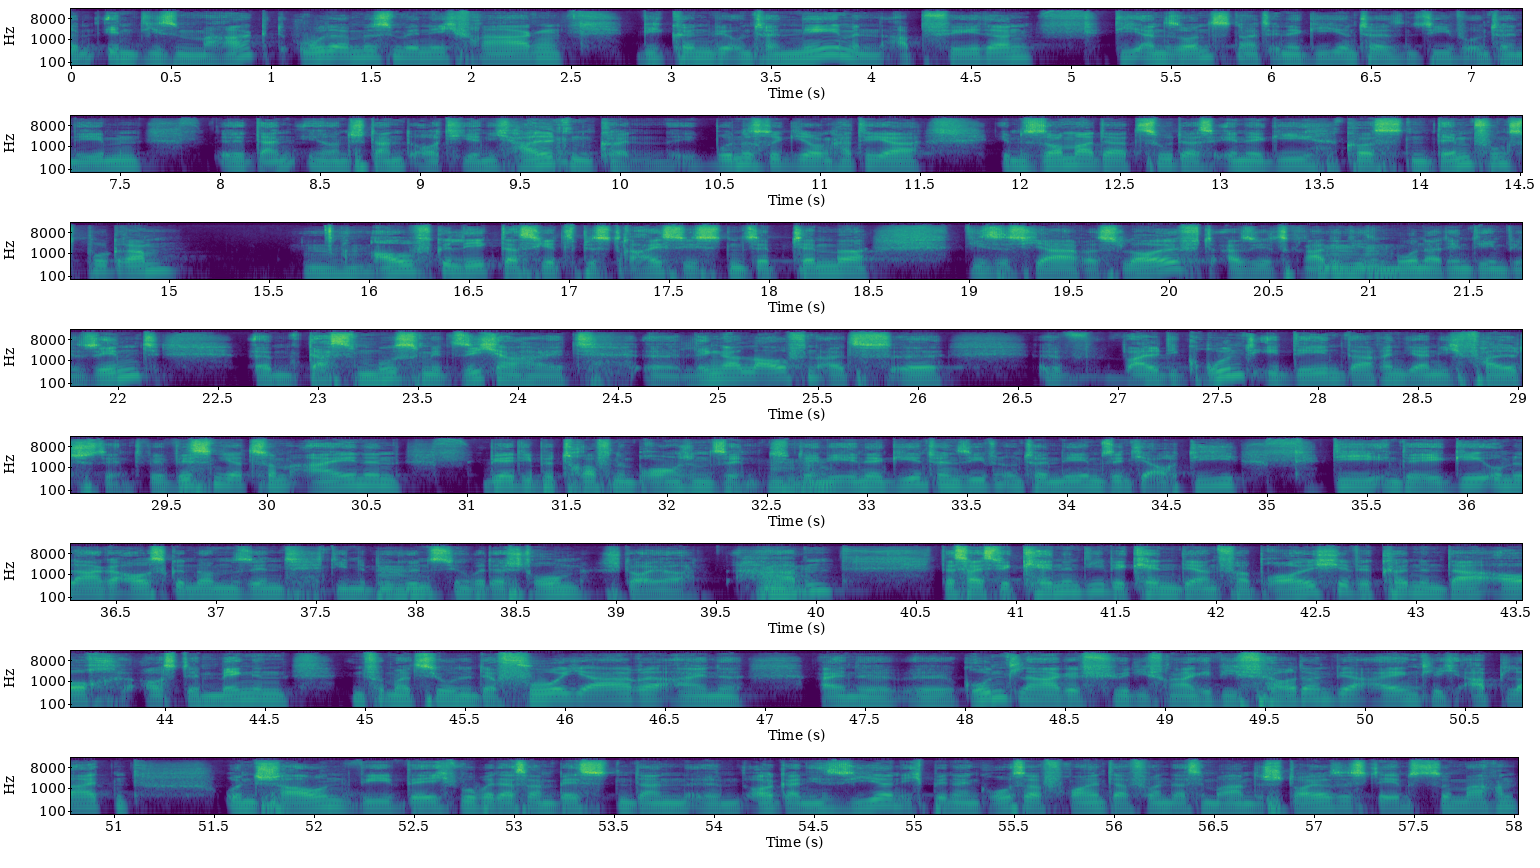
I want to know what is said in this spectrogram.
in diesem Markt oder müssen wir nicht fragen, wie können wir Unternehmen abfedern, die ansonsten als energieintensive Unternehmen äh, dann ihren Standort hier nicht halten können. Die Bundesregierung hatte ja im Sommer dazu das Energiekostendämpfungsprogramm Mhm. aufgelegt, das jetzt bis 30. September dieses Jahres läuft, also jetzt gerade mhm. diesen Monat, in dem wir sind. Ähm, das muss mit Sicherheit äh, länger laufen, als äh, äh, weil die Grundideen darin ja nicht falsch sind. Wir wissen ja zum einen, wer die betroffenen Branchen sind. Mhm. Denn die energieintensiven Unternehmen sind ja auch die, die in der EG-Umlage ausgenommen sind, die eine mhm. Begünstigung bei der Stromsteuer haben. Mhm. Das heißt, wir kennen die, wir kennen deren Verbräuche, wir können da auch aus den Mengeninformationen der Vorjahre eine, eine äh, Grundlage für die Frage, wie fördern wir eigentlich, ableiten und schauen, wie, welch, wo wir das am besten dann ähm, organisieren. Ich bin ein großer Freund davon, das im Rahmen des Steuersystems zu machen.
